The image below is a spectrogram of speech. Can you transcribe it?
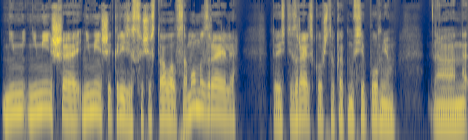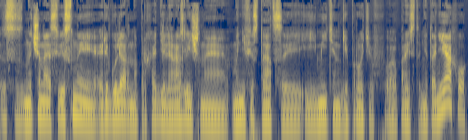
не, меньше, не меньший кризис существовал в самом Израиле, то есть израильское общество, как мы все помним, а, начиная с весны регулярно проходили различные манифестации и митинги против а, правительства Нетаньяху.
